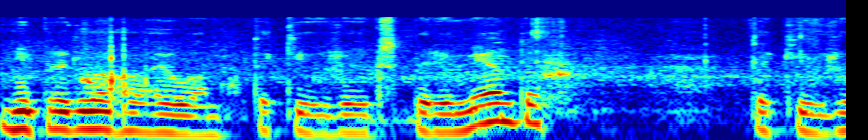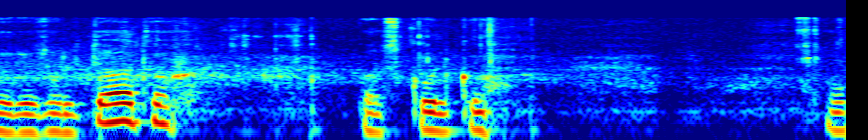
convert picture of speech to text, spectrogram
не предлагаю вам таких же экспериментов, таких же результатов, поскольку в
